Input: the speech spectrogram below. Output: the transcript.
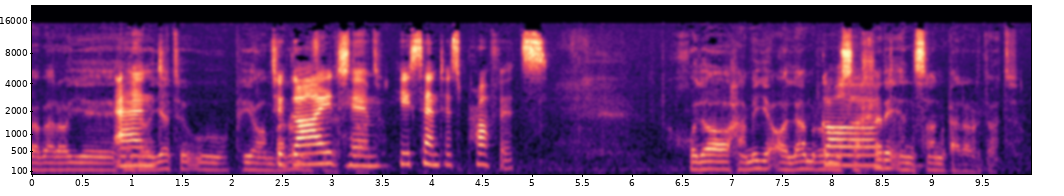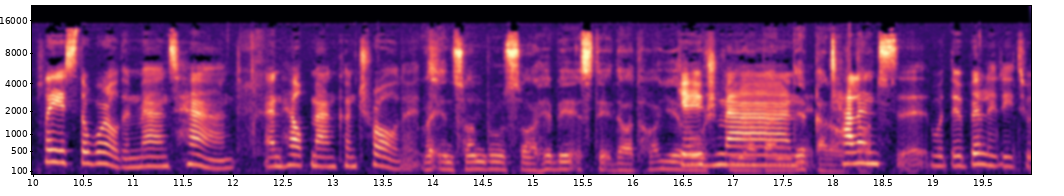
و برای And هدایت او To پیامبران guide فرستاد him, he sent his prophets. خدا همه عالم رو God مسخر انسان قرار داد Placed the world in man's hand and helped man control و it. انسان رو صاحب استعدادهای Gave رشد man یابنده قرار داد talents uh, with the ability to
